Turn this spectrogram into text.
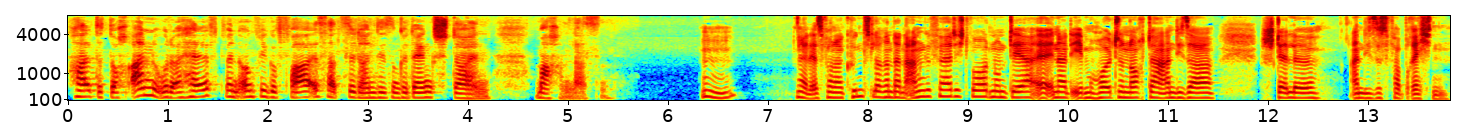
haltet doch an oder helft, wenn irgendwie Gefahr ist, hat sie dann diesen Gedenkstein machen lassen. Mhm. Ja, der ist von einer Künstlerin dann angefertigt worden und der erinnert eben heute noch da an dieser Stelle an dieses Verbrechen.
